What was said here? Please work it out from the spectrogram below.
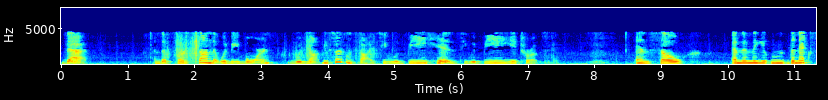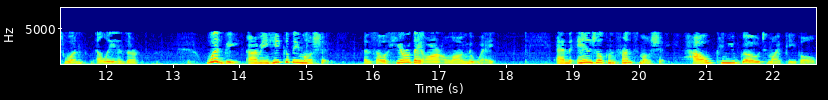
that the first son that would be born would not be circumcised. He would be his. He would be Yitro's. And so, and then the the next one, Eliezer, would be. I mean, he could be Moshe's. And so here they are along the way, and the angel confronts Moshe. How can you go to my people?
